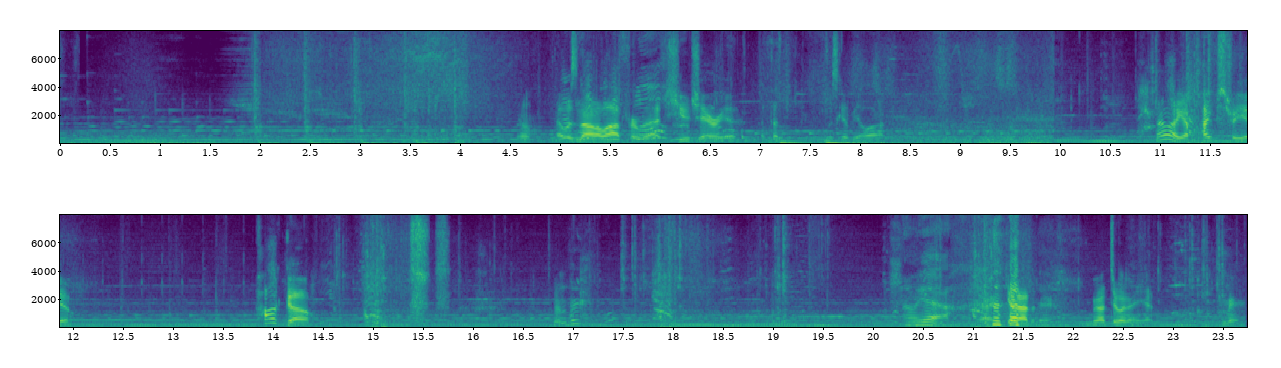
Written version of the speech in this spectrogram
that was not a lot for that huge area. I thought it was gonna be a lot. Oh, I got pipes for you. Paco. Remember? Oh yeah. Alright, get out of there. We're not doing that yet. Come here.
